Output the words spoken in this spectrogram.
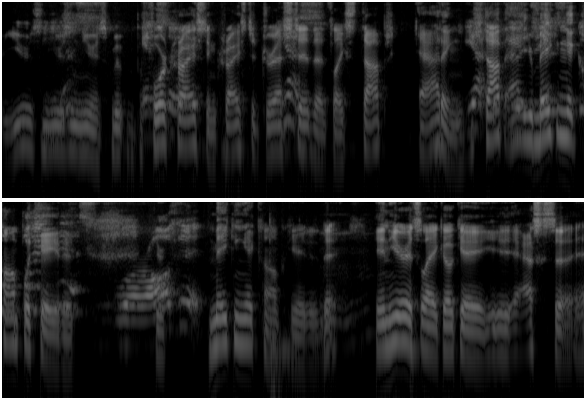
Years and years yes. and years before and so, Christ, and Christ addressed yes. it. That's like stop adding. Yeah, Stop. Add, you're making it complicated. We're all you're good. Making it complicated. Mm-hmm. In here, it's like okay. It asks. A,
